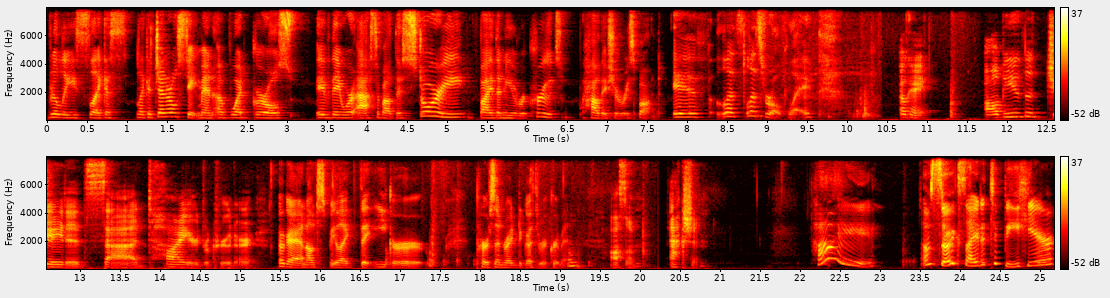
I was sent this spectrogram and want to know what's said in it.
released like a like a general statement of what girls if they were asked about this story by the new recruits how they should respond. If let's let's role play. Okay. I'll be the jaded, sad, tired recruiter. Okay, and I'll just be like the eager person ready to go through recruitment. Awesome. Action. Hi. I'm so excited to be here.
